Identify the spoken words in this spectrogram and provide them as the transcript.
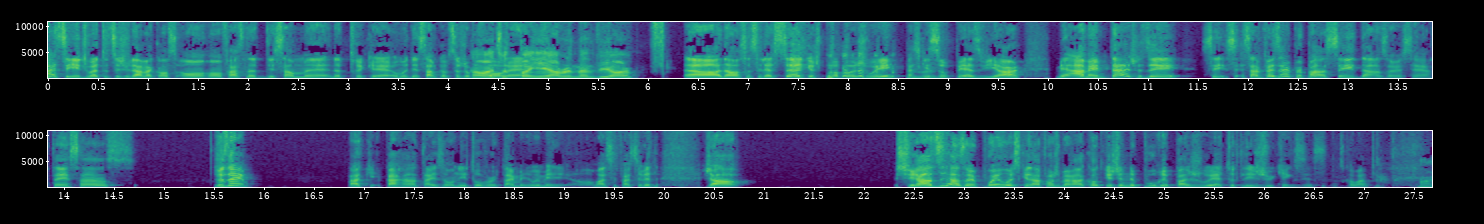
même essayer de jouer à tous ces jeux-là avant qu'on s- on, on fasse notre décembre, euh, notre truc euh, au mois de décembre. Comme ça, je vais Ah ouais, tu vas te pogner Iron Man VR? Ah non, ça c'est le seul que je pourrais pas jouer parce qu'il est sur PSVR. Mais en même temps, je veux dire, ça me faisait un peu penser dans un certain sens. Je veux dire, ok, parenthèse, on est overtime anyway, mais on va essayer de faire ça vite. Genre, je suis rendu dans un point où est-ce que dans le fond, je me rends compte que je ne pourrais pas jouer à tous les jeux qui existent. Tu comprends? Ouais,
